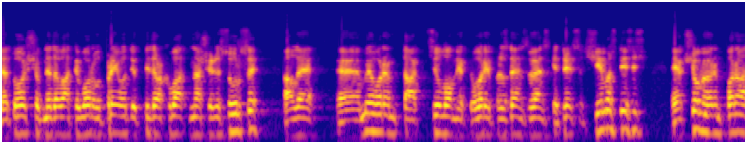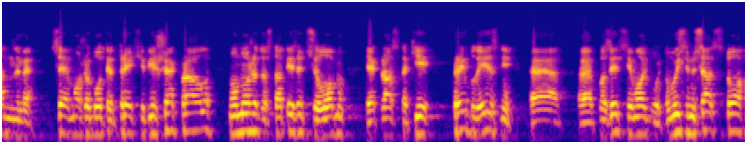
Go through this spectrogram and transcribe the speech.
для того, щоб не давати ворогу приводів підрахувати наші ресурси. Але е, ми говоримо так: в цілому, як говорив президент Зеленський, 30 чимось тисяч. Якщо ми говоримо пораненими, це може бути втричі більше, як правило. Ну може до 100 тисяч в цілому, якраз такі приблизні е, е, позиції можуть бути. Ну 80-100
